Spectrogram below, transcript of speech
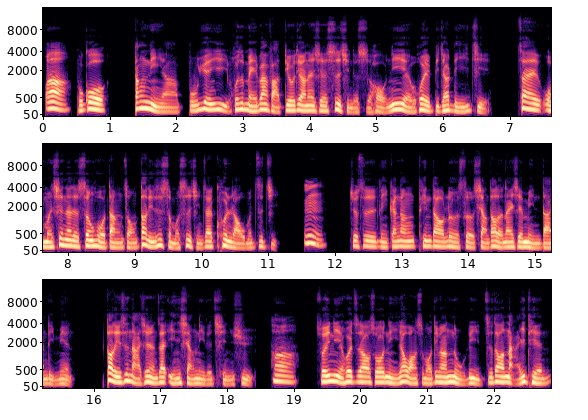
嗯，不过，当你啊不愿意或者没办法丢掉那些事情的时候，你也会比较理解，在我们现在的生活当中，到底是什么事情在困扰我们自己。嗯，就是你刚刚听到乐色想到的那一些名单里面，到底是哪些人在影响你的情绪？嗯，所以你也会知道说你要往什么地方努力，直到哪一天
